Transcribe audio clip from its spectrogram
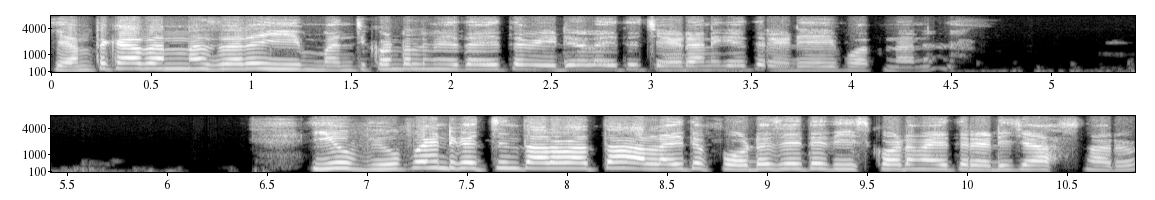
ఎంత కాదన్నా సరే ఈ మంచి కొండల మీద అయితే వీడియోలు అయితే చేయడానికి అయితే రెడీ అయిపోతున్నాను. ఈ వ్యూ పాయింట్కి వచ్చిన తర్వాత వాళ్ళు అయితే ఫొటోస్ అయితే తీసుకోవడం అయితే రెడీ చేస్తున్నారు.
